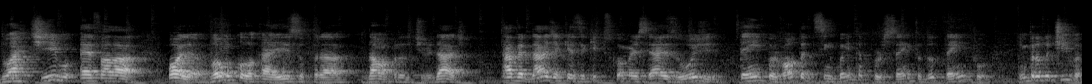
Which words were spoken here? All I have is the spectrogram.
do ativo, é falar, olha, vamos colocar isso para dar uma produtividade? A verdade é que as equipes comerciais hoje têm por volta de 50% do tempo improdutiva.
